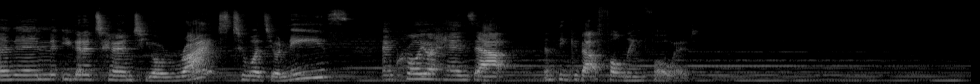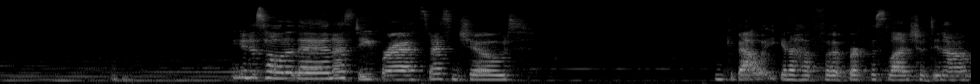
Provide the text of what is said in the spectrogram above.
And then you're going to turn to your right towards your knees and crawl your hands out and think about folding forward. You can just hold it there, nice deep breaths, nice and chilled. Think about what you're gonna have for breakfast, lunch, or dinner,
